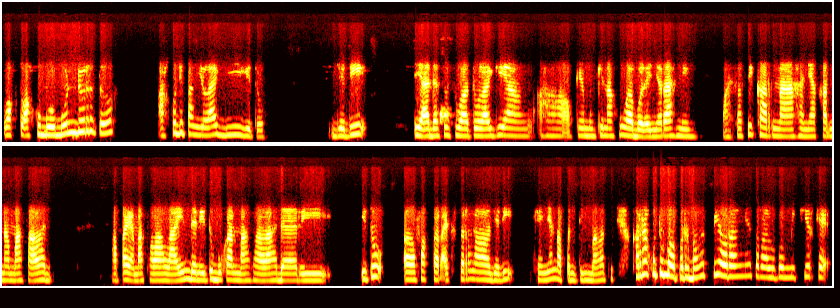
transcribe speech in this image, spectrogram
waktu aku mau mundur tuh aku dipanggil lagi gitu. Jadi ya ada sesuatu lagi yang ah, oke okay, mungkin aku nggak boleh nyerah nih. Masa sih karena hanya karena masalah apa ya masalah lain dan itu bukan masalah dari itu uh, faktor eksternal. Jadi kayaknya nggak penting banget sih. Karena aku tuh baper banget sih orangnya terlalu pemikir. Kayak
